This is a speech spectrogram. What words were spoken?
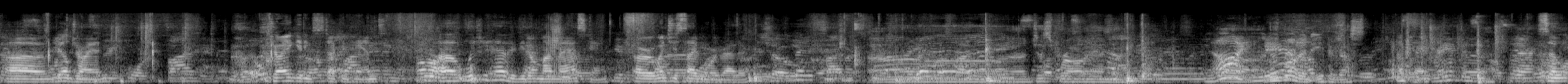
Uh, Veil Dryad. Dryad getting stuck in hand. Uh, what'd you have if you don't mind my asking? Or what'd you sideboard rather? Uh, just brought in, Nine, just brought man. in Ether Dust. Okay. So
